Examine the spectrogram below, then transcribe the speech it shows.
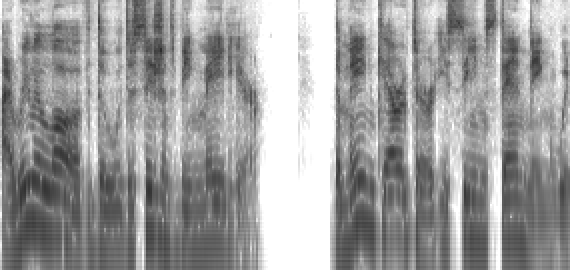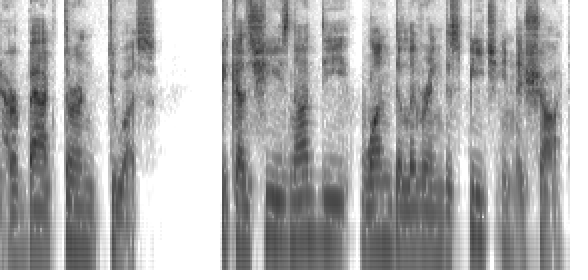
I really love the decisions being made here. The main character is seen standing with her back turned to us, because she is not the one delivering the speech in this shot.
